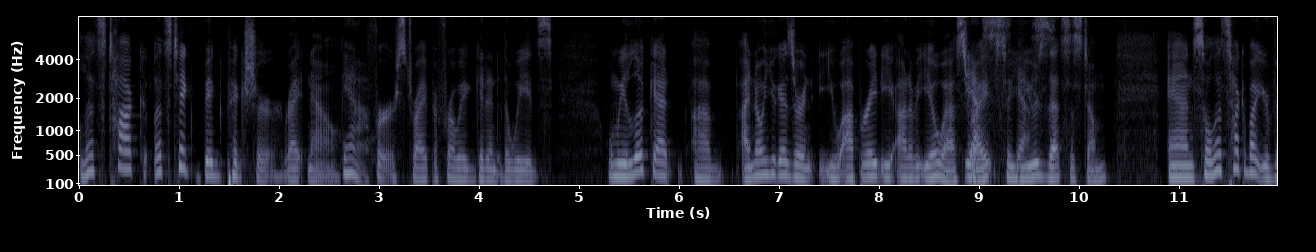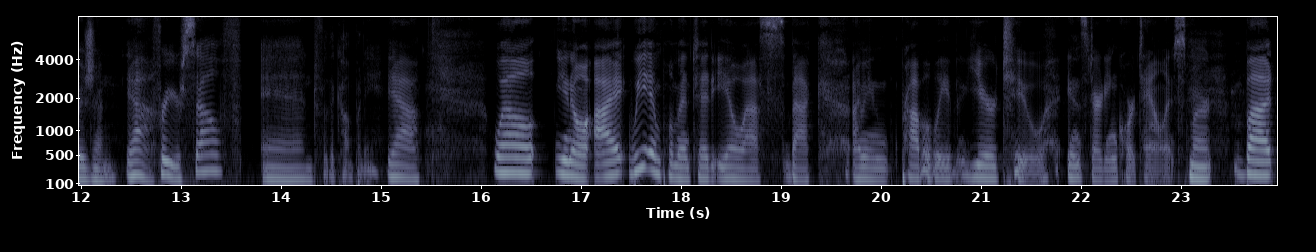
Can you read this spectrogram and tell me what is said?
let's talk, let's take big picture right now. Yeah. First, right? Before we get into the weeds. When we look at, uh, I know you guys are, in, you operate out of EOS, right? So you yes. use that system. And so let's talk about your vision. Yeah. For yourself and for the company. Yeah. Well, you know, I we implemented EOS back, I mean, probably year two in starting Core Talent. Smart. But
